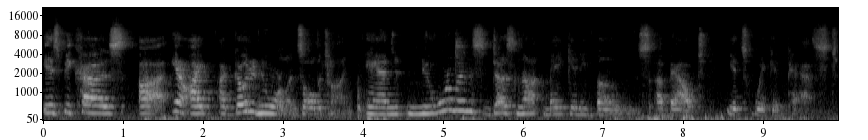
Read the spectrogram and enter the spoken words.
is because uh, you know I, I go to New Orleans all the time, and New Orleans does not make any bones about its wicked past.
